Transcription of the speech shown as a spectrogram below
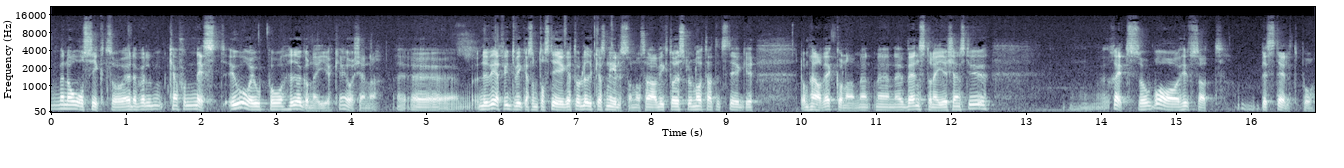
med några års sikt så är det väl kanske mest oro på högernio kan jag känna. Eh, eh, nu vet vi inte vilka som tar steget och Lukas Nilsson och så här. Viktor Östlund har tagit ett steg de här veckorna. Men, men eh, vänsternio känns det ju rätt så bra hyfsat beställt på.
